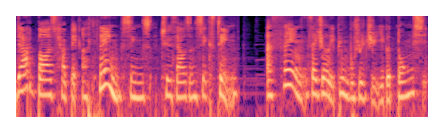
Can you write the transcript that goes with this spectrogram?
That bods have been a thing since 2016. A thing 在这里并不是指一个东西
